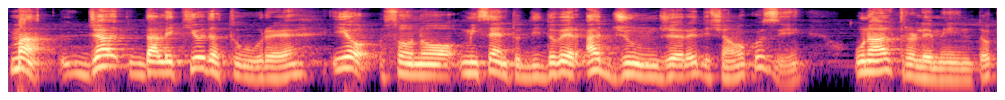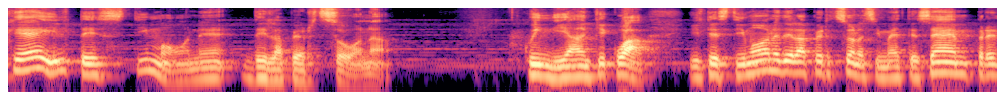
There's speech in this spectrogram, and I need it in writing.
Ma già dalle chiodature io sono, mi sento di dover aggiungere, diciamo così, un altro elemento che è il testimone della persona. Quindi anche qua il testimone della persona si mette sempre,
